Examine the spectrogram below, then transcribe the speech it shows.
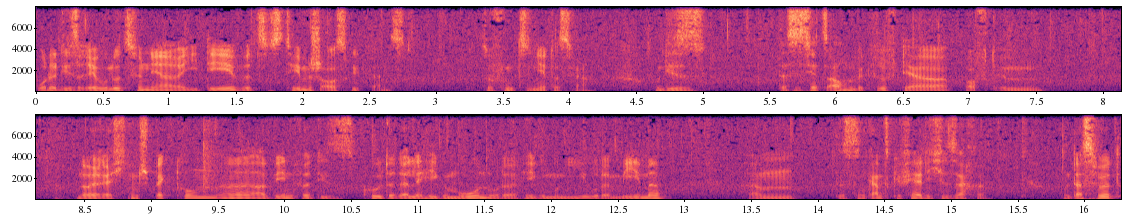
oder diese revolutionäre Idee wird systemisch ausgegrenzt. So funktioniert das ja. Und dieses, das ist jetzt auch ein Begriff, der oft im neurechten Spektrum äh, erwähnt wird, dieses kulturelle Hegemon oder Hegemonie oder Meme. Ähm, das ist eine ganz gefährliche Sache. Und das wird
